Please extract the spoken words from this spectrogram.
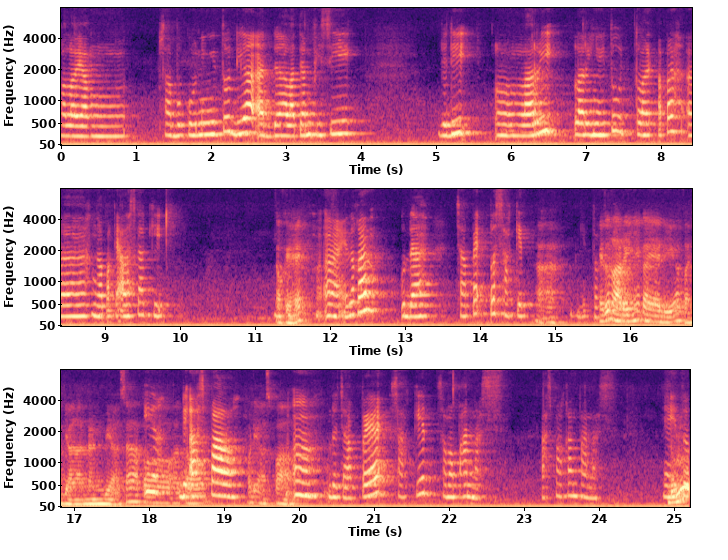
Kalau yang sabuk kuning itu dia ada latihan fisik jadi eh, lari larinya itu tela- apa eh, nggak pakai alas kaki Oke. Eh, itu kan udah capek plus sakit ah. gitu Itu larinya kayak di apa? Jalanan biasa atau iya di atau- aspal Oh, di aspal. Eh, udah capek sakit sama panas aspal kan panas ya dulu itu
